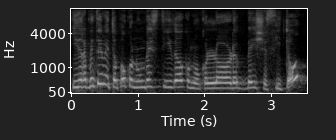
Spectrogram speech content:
Y de repente me topo con un vestido como color beigecito,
